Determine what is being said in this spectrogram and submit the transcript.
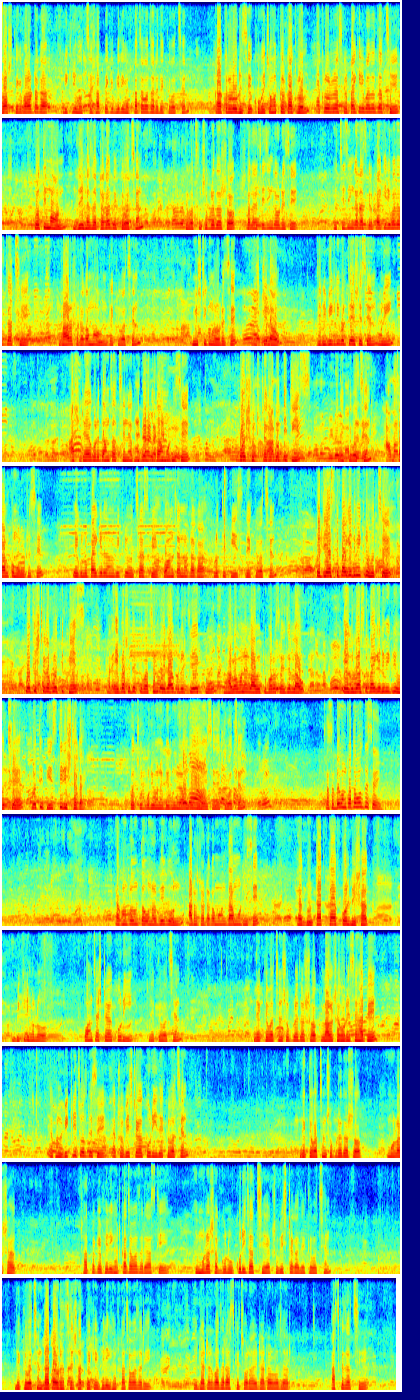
দশ থেকে বারো টাকা বিক্রি হচ্ছে। সাত পাকে ফেরিঘাট কাঁচা বাজারে দেখতে পাচ্ছেন, কাঁকরোল উঠেছে, খুবই চমৎকার কাঁকরোল। কাঁকরোলের আজকের পাইকারি বাজার যাচ্ছে প্রতি মন দুই হাজার টাকা দেখতে পাচ্ছেন। দেখতে পাচ্ছেন, সুপ্রিয় দর্শক সাদা চিচিঙ্গা উঠেছে। এই চিচিঙ্গার আজকের পাইকারি বাজার যাচ্ছে বারোশো টাকা মন, দেখতে পাচ্ছেন। মিষ্টি কুমড়ো উঠেছে, মিষ্টি লাউ। যিনি বিক্রি করতে এসেছেন, উনি আশি টাকা করে দাম চাচ্ছেন এখন পর্যন্ত দাম উঠেছে পঁয়ষট্টি টাকা প্রতি পিস দেখতে পাচ্ছেন চাল কোমল উঠেছে। এগুলো পাইকারি দামে বিক্রি হচ্ছে আজকে পঞ্চান্ন টাকা প্রতি পিস দেখতে পাচ্ছেন। এটি আজকে পাইকারি বিক্রি হচ্ছে পঁচিশ টাকা প্রতি পিস আর এই পাশে দেখতে পাচ্ছেন ওই লাউগুলোর যে একটু ভালো মানের লাউ একটু বড় সাইজের লাউ। এগুলো আজকে পাইকারি বিক্রি হচ্ছে প্রতি পিস তিরিশ টাকায়। প্রচুর পরিমাণে বেগুনের আমদানি হয়েছে দেখতে পাচ্ছেন। আচ্ছা বেগুন কত বলতেছে? এখন পর্যন্ত ওনার বেগুন আঠারোশো টাকা মন দাম উঠেছে। একদম টাটকা কলমি শাক বিক্রি হলো পঞ্চাশ টাকা কুড়ি, দেখতে পাচ্ছেন। দেখতে পাচ্ছেন, সুপ্রিয় দর্শক, লাল শাক উঠেছে হাটে। এখন বিক্রি চলতেছে একশো বিশ টাকা কুড়ি, দেখতে পাচ্ছেন। দেখতে পাচ্ছেন, সুপ্রিয় দর্শক, মূলা শাক। সাত পাকে ফেরিঘাট কাঁচা বাজারে আজকে এই মূলা শাকগুলো কুড়ি যাচ্ছে, একশো বিশ টাকা দেখতে পাচ্ছেন। দেখতে পাচ্ছেন ডাটা উঠেছে সাত পাকে ফেরিঘাট কাঁচা বাজারে। এই ডাটার বাজার আজকে চড়ায় ডাটার বাজার আজকে যাচ্ছে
